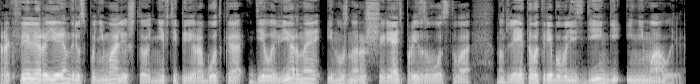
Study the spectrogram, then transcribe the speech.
Рокфеллер и Эндрюс понимали, что нефтепереработка – дело верное и нужно расширять производство, но для этого требовались деньги и немалые.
